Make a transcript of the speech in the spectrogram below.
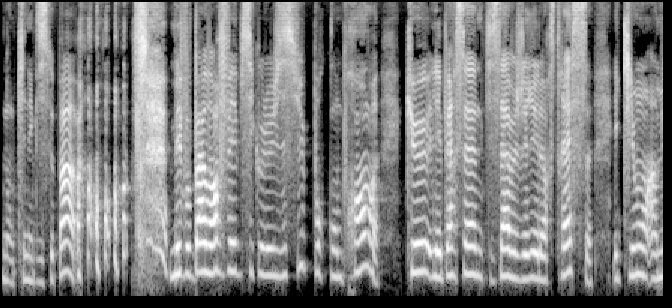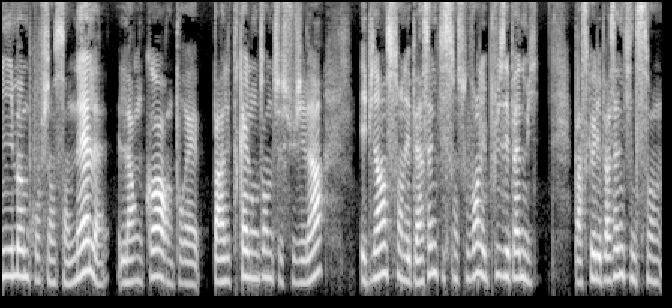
donc qui n'existe pas. Mais il faut pas avoir fait psychologie sup pour comprendre que les personnes qui savent gérer leur stress et qui ont un minimum confiance en elles, là encore, on pourrait parler très longtemps de ce sujet-là, eh bien, ce sont les personnes qui sont souvent les plus épanouies. Parce que les personnes qui, sont,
